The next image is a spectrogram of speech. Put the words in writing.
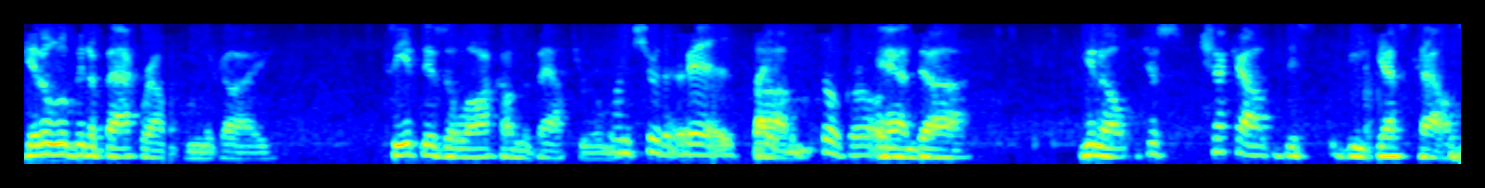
get a little bit of background from the guy. See if there's a lock on the bathroom. I'm sure there is, but Um, it's still gross. and uh, you know just check out this the guest house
